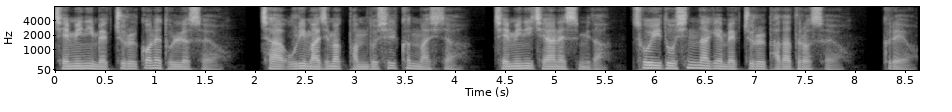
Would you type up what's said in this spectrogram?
재민이 맥주를 꺼내 돌렸어요. 자, 우리 마지막 밤도 실컷 마시자. 재민이 제안했습니다. 소희도 신나게 맥주를 받아들었어요. 그래요.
